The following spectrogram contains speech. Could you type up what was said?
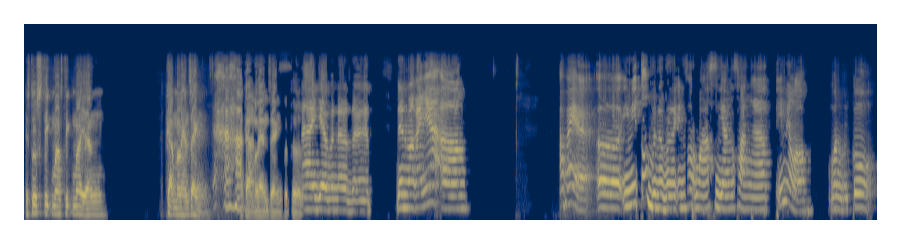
itu stigma-stigma yang agak melenceng, agak melenceng betul. Nah, iya benar banget. Dan makanya em, apa ya? eh, ini tuh benar-benar informasi yang sangat ini loh, menurutku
